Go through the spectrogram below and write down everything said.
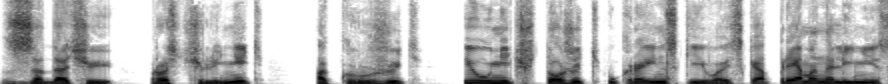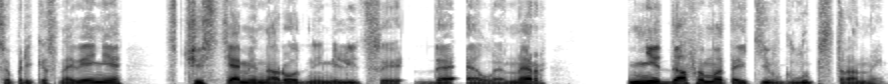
с задачей расчленить, окружить и уничтожить украинские войска прямо на линии соприкосновения с частями народной милиции ДЛНР, не дав им отойти вглубь страны.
